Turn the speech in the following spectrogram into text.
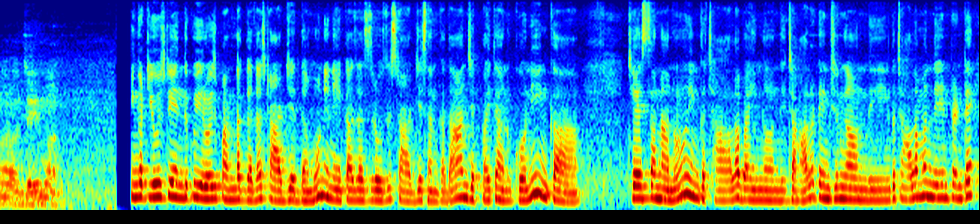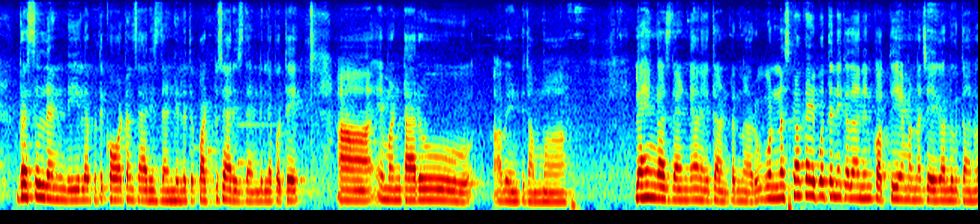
ఆ, జయమా ఇంకా ట్యూస్డే ఎందుకు ఈరోజు పండగ కదా స్టార్ట్ చేద్దాము. నేను ఏకాదశి రోజు స్టార్ట్ చేశాను కదా అని చెప్పి అయితే అనుకొని ఇంకా చేస్తున్నాను. ఇంకా చాలా భయంగా ఉంది చాలా టెన్షన్గా ఉంది. ఇంకా చాలామంది ఏంటంటే డ్రెస్సులు దండి లేకపోతే కాటన్ శారీస్ దండి లేకపోతే పట్టు శారీస్ దండి లేకపోతే ఏమంటారు అవేంటిదమ్మా లెహెంగాస్ దండి అని అయితే అంటున్నారు. ఉన్న స్టాక్ అయిపోతేనే కదా నేను కొత్త ఏమన్నా చేయగలుగుతాను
